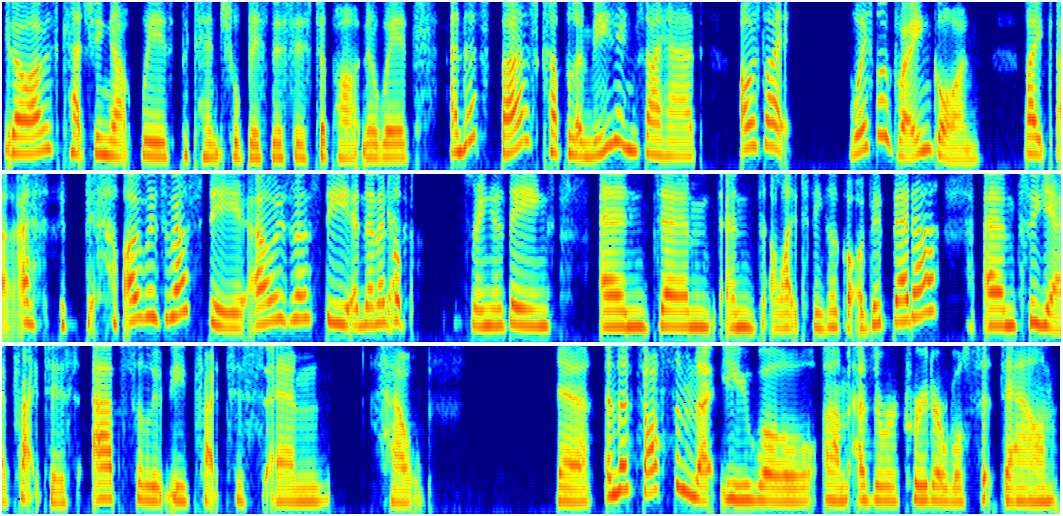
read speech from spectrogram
you know, I was catching up with potential businesses to partner with. And the first couple of meetings I had, I was like, where's my brain gone? Like, I, I was rusty. I was rusty. And then I yeah. got string of things and um and I like to think I got a bit better. Um so yeah, practice. Absolutely practice um helps. Yeah. And that's awesome that you will um as a recruiter will sit down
